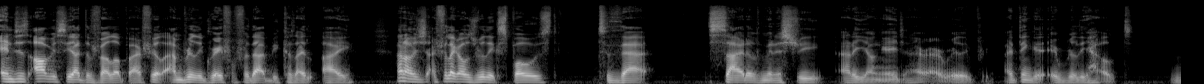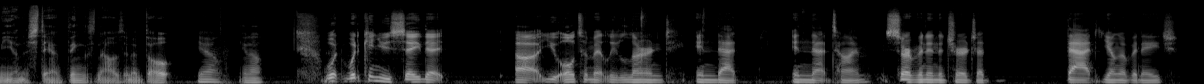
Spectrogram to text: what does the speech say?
and just obviously, I developed. I feel I'm really grateful for that because I I I don't know. Just, I feel like I was really exposed to that side of ministry at a young age, and I, I really, I think it, it really helped me understand things now as an adult. Yeah, you know. What What can you say that uh, you ultimately learned in that in that time serving in the church at that young of an age?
